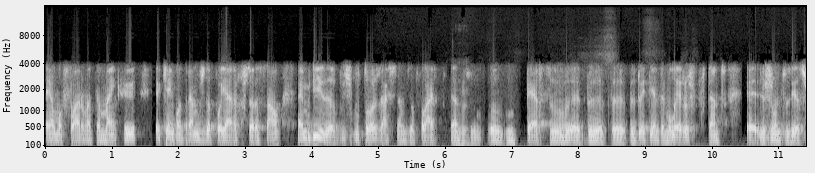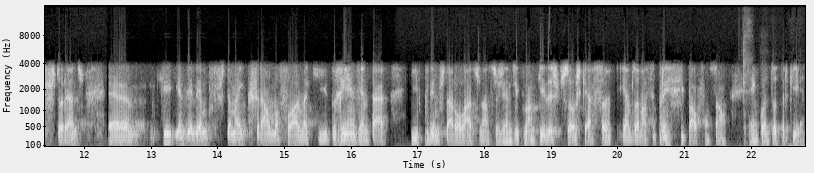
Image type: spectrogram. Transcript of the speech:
é uma forma também que, que encontramos de apoiar a restauração. A medida esgotou, já estamos a falar, portanto, uhum. perto de, de, de 80 mil euros, portanto, junto desses restaurantes, que entendemos também que será uma forma aqui de reinventar e podemos estar ao lado dos nossos agentes económicos e das pessoas, que é essa, digamos, a nossa principal função enquanto autarquia.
